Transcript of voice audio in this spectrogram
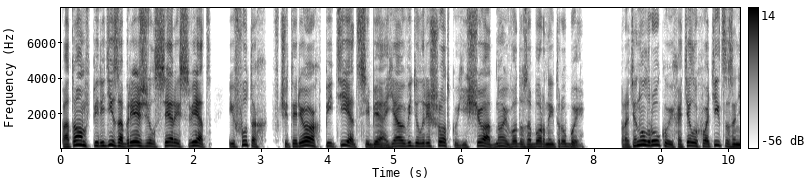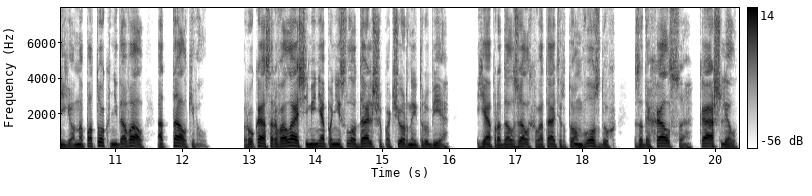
Потом впереди забрезжил серый свет, и в футах в четырех-пяти от себя я увидел решетку еще одной водозаборной трубы. Протянул руку и хотел ухватиться за нее, но поток не давал, отталкивал. Рука сорвалась, и меня понесло дальше по черной трубе. Я продолжал хватать ртом воздух, задыхался, кашлял,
